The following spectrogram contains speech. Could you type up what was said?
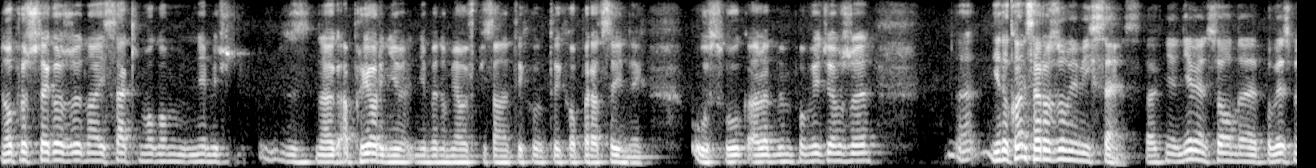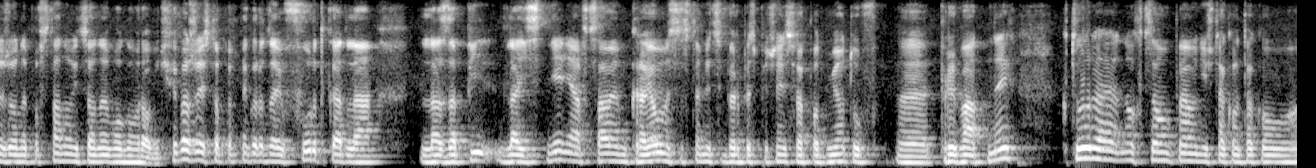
No oprócz tego, że na ISAKI mogą nie mieć, a priori nie, nie będą miały wpisane tych, tych operacyjnych usług, ale bym powiedział, że e, nie do końca rozumiem ich sens. Tak? Nie, nie wiem, co one, powiedzmy, że one powstaną i co one mogą robić. Chyba, że jest to pewnego rodzaju furtka dla, dla, dla istnienia w całym krajowym systemie cyberbezpieczeństwa podmiotów e, prywatnych, które no, chcą pełnić taką, taką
